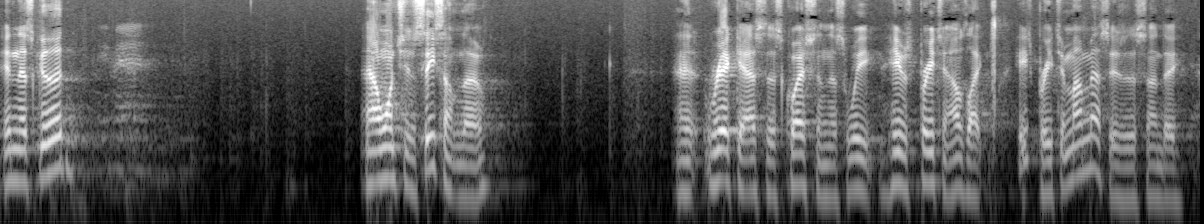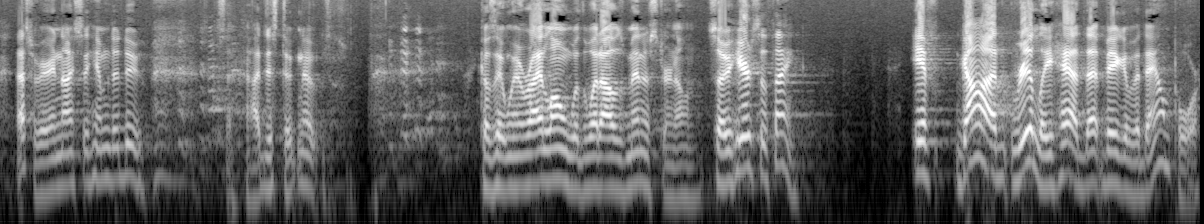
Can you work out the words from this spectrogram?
Isn't this good? Amen. Now, I want you to see something, though. Rick asked this question this week. He was preaching. I was like, he's preaching my message this Sunday. That's very nice of him to do. So I just took notes because it went right along with what I was ministering on. So here's the thing if God really had that big of a downpour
